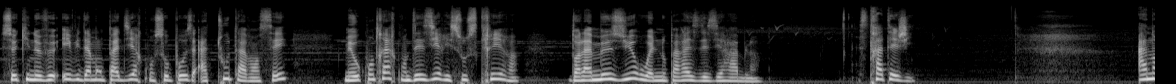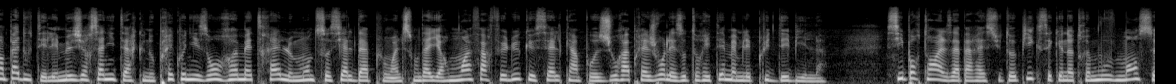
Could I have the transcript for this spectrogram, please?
ce qui ne veut évidemment pas dire qu'on s'oppose à toute avancée, mais au contraire qu'on désire y souscrire, dans la mesure où elles nous paraissent désirables. Stratégie. À n'en pas douter, les mesures sanitaires que nous préconisons remettraient le monde social d'aplomb. Elles sont d'ailleurs moins farfelues que celles qu'imposent jour après jour les autorités, même les plus débiles. Si pourtant elles apparaissent utopiques, c'est que notre mouvement se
